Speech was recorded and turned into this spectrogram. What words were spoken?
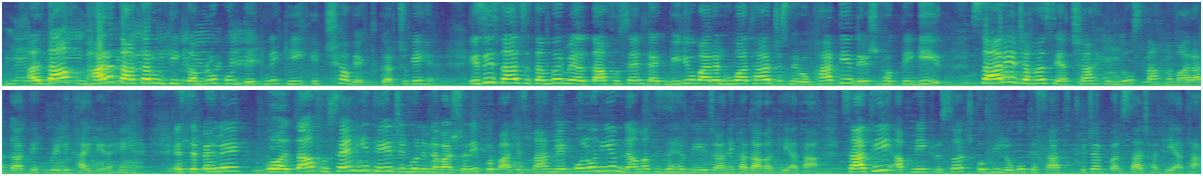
अल्ताफ भारत आकर उनकी कब्रों को देखने की इच्छा व्यक्त कर चुके हैं। इसी साल सितंबर में अल्ताफ हुसैन का एक वीडियो वायरल हुआ था, जिसमें वो भारतीय देशभक्ति गीत सारे जहाँ से अच्छा हिंदुस्तान हमारा गाते हुए दिखाई दे रहे हैं। इससे पहले वो अल्ताफ हुसैन ही थे, जिन्होंने नवाज़ शरीफ को पाकिस्तान में पोलोनियम नामक जहर दिए जाने का दावा किया था। साथ ही अपनी एक रिसर्च को भी लोगों के साथ ट्विटर पर साझा किया था।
